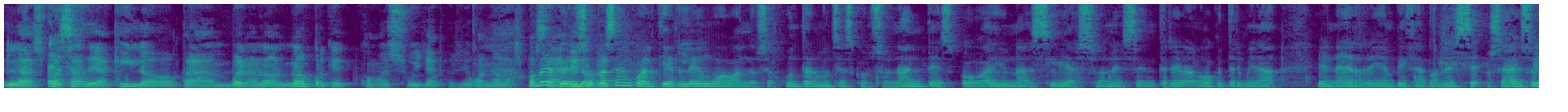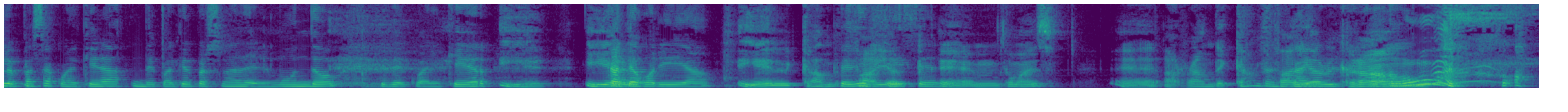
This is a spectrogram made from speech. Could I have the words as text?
las pasa de Aquilo. Para, bueno, no, no porque como es suya, pues igual no las pasa Hombre, de pero Aquilo, eso pasa en cualquier lengua cuando se juntan muchas consonantes o hay unas liazones entre algo que termina en R y empieza con S. O sea, eso le pasa a cualquiera, de cualquier persona del mundo y de cualquier Y, y el, categoría. y el campfire. eh, ¿Cómo es? Eh, around the campfire ground. Uh.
